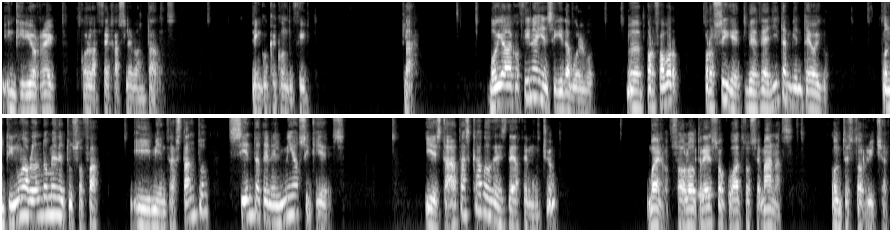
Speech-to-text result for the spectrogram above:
inquirió Reg con las cejas levantadas. Tengo que conducir. Claro. Voy a la cocina y enseguida vuelvo. Eh, por favor, prosigue. Desde allí también te oigo. Continúa hablándome de tu sofá. Y mientras tanto, siéntate en el mío si quieres. ¿Y está atascado desde hace mucho? Bueno, solo tres o cuatro semanas, contestó Richard,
